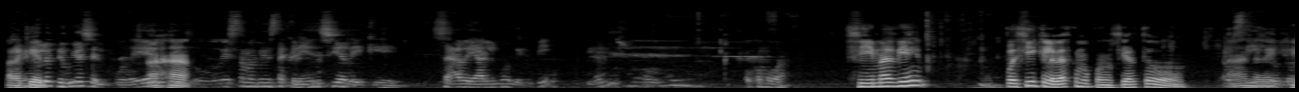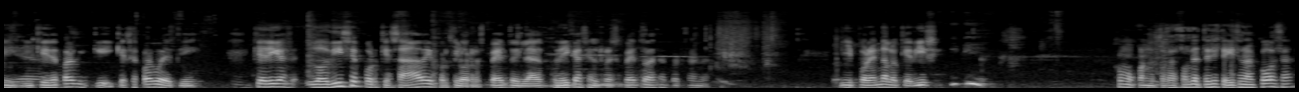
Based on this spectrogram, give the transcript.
¿Para ¿A qué le que atribuyes el poder? Ajá. O esta más bien esta creencia de que sabe algo de ti. ¿O, o cómo va? Sí, más bien, pues sí, que lo veas como con cierto... Prestigio, Ándale, sí, y autoridad. que sepa, que, que sepa algo de ti. Que digas, lo dice porque sabe y porque lo respeto, y le adjudicas el respeto a esa persona. Y por ende a lo que dice. Como cuando tu profesor de tesis te dice una cosa,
